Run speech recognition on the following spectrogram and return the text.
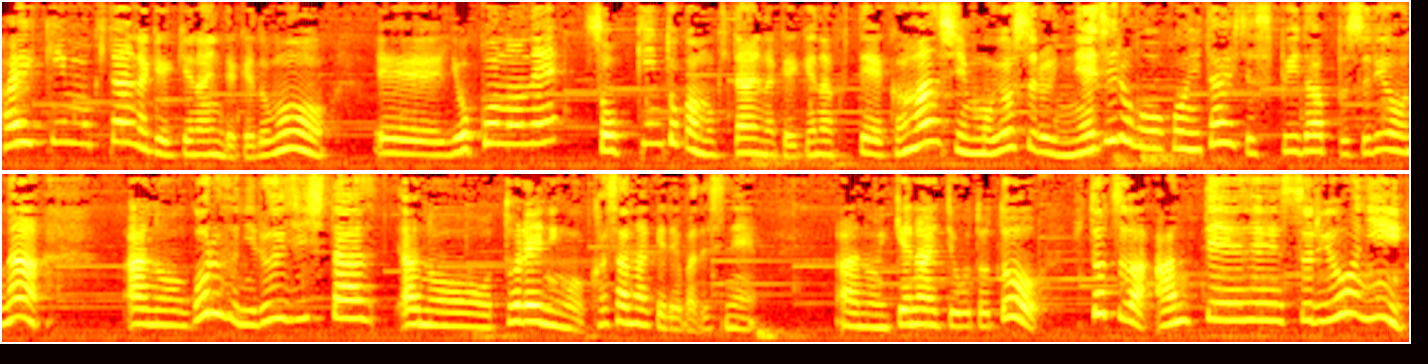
背筋も鍛えなきゃいけないんだけども、えー、横のね側筋とかも鍛えなきゃいけなくて下半身も要するにねじる方向に対してスピードアップするようなあのゴルフに類似したあのトレーニングを課さなければですねあのいけないということと一つは安定するように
